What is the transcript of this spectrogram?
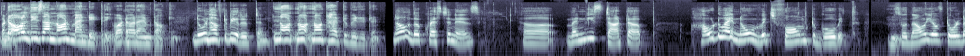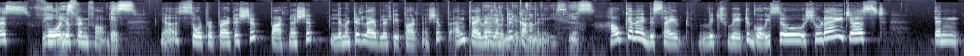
But all these are not mandatory whatever i am talking. Don't have to be written. not not not have to be written. Now, the question is uh, when we start up, how do I know which form to go with? So, now you have told us four different forms. yes. Yeah, sole proprietorship, partnership, limited liability partnership, and private, Private limited, limited companies. companies, yes. How can I decide which way to go? So, should I just then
